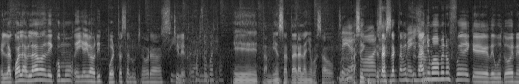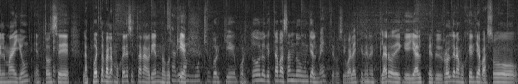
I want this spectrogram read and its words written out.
en la cual hablaba de cómo ella iba a abrir puertas a luchadoras Sí, chilenas. Por supuesto. Eh, también Satara el año pasado. Sí, fue- exactamente un año más o menos fue de que debutó en el Mae Young. Entonces las puertas para las mujeres se están abriendo. ¿Por Se qué? mucho. Porque por todo lo que está pasando mundialmente, pues igual hay que tener claro de que ya el, el- el rol de la mujer ya pasó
